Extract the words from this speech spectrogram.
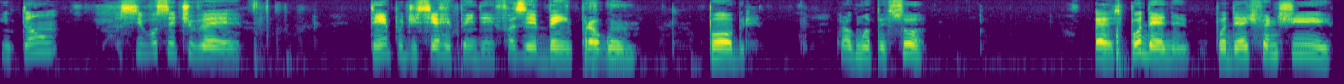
Então, se você tiver tempo de se arrepender, fazer bem para algum pobre, para alguma pessoa, é, poder, né? Poder é diferente de,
